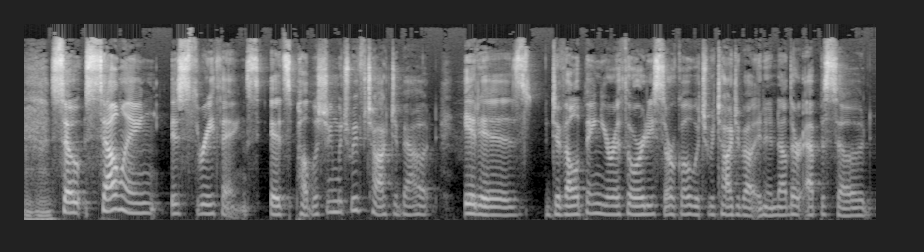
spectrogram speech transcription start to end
Mm-hmm. So, selling is three things it's publishing, which we've talked about, it is developing your authority circle, which we talked about in another episode,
